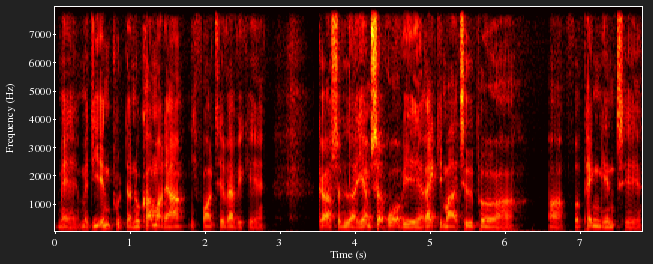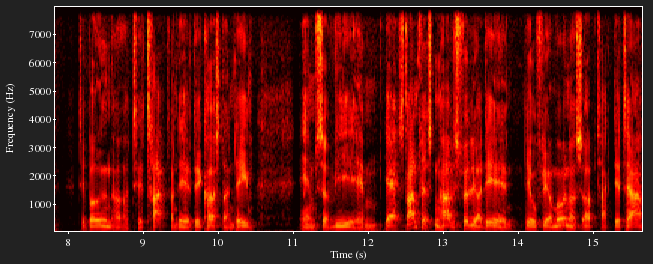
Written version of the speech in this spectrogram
med, med de input, der nu kommer der, i forhold til, hvad vi kan gør osv., jamen så bruger vi øh, rigtig meget tid på at, at få penge ind til, til båden og til traktoren. Det, det koster en del. Øhm, så vi, øhm, ja, strandfesten har vi selvfølgelig, og det, det er jo flere måneders optag, det tager.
